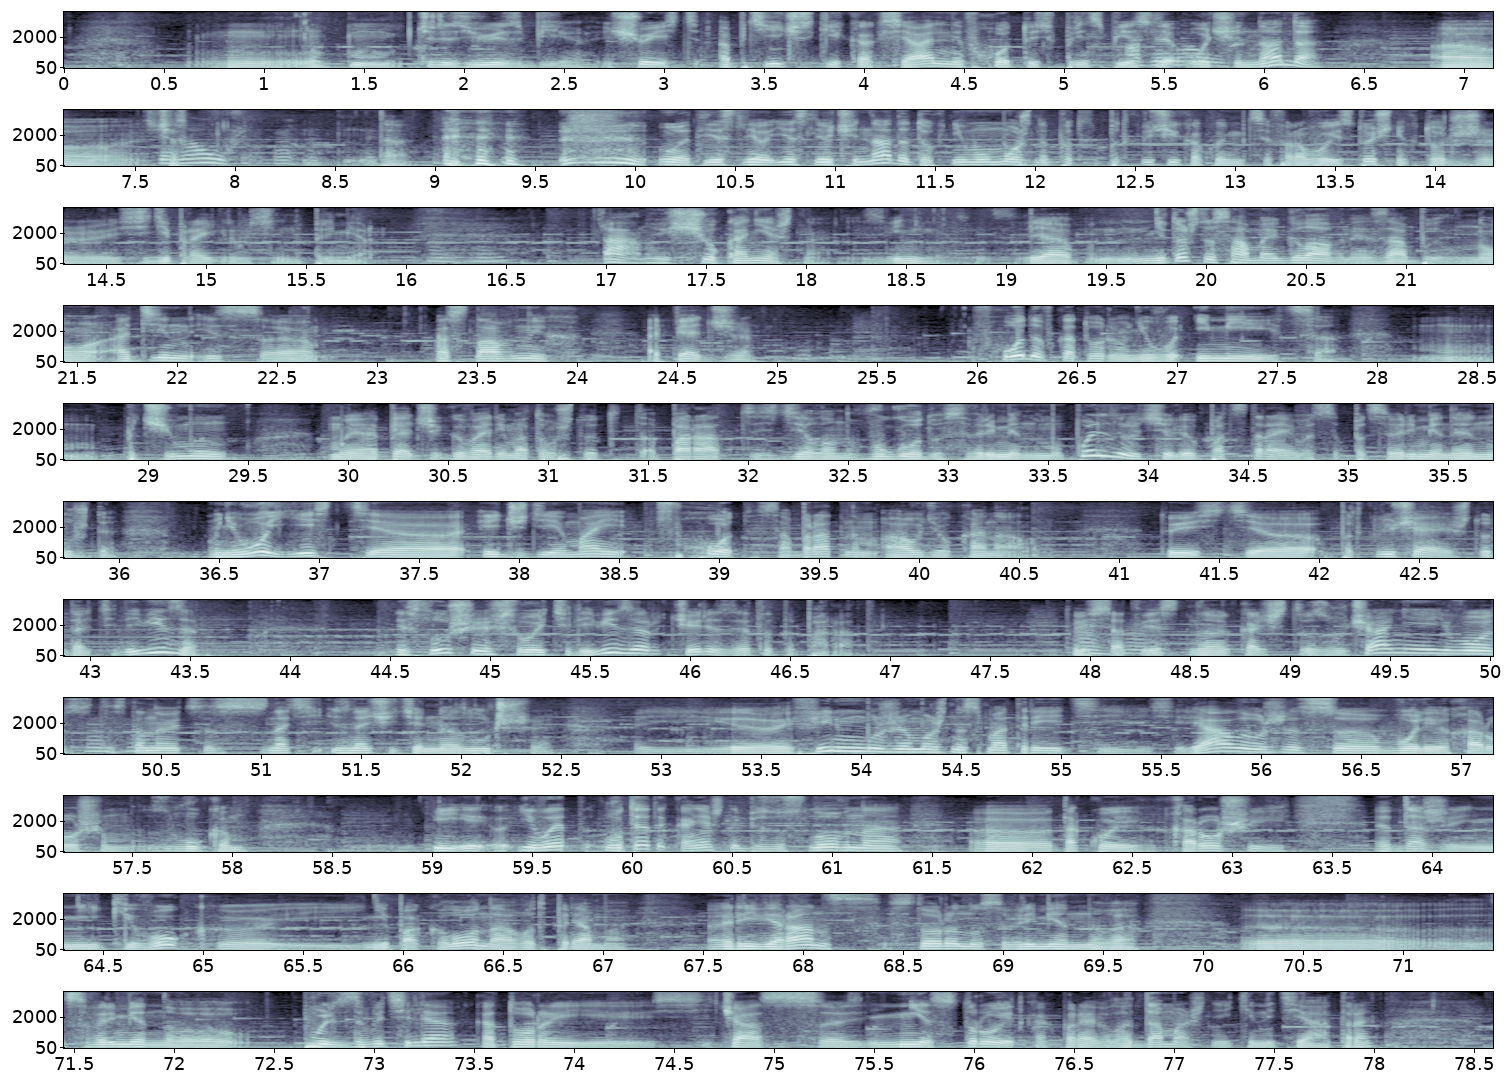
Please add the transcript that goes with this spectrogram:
через USB. Еще есть оптический коаксиальный вход. То есть, в принципе, А если для очень надо... э, Для сейчас да. вот, если, если очень надо, то к нему можно под- подключить какой-нибудь цифровой источник, тот же CD-проигрыватель, например. А, ну еще, конечно, извини. Я не то, что самое главное забыл, но один из э, основных, опять же, входов, который у него имеется, почему мы опять же говорим о том, что этот аппарат сделан в угоду современному пользователю, подстраивается под современные нужды, у него есть э, HDMI вход с обратным аудиоканалом. То есть э, подключаешь туда телевизор и слушаешь свой телевизор через этот аппарат. То есть, соответственно, качество звучания его становится значи- значительно лучше. И э, фильм уже можно смотреть, и сериалы уже с более хорошим звуком. И, и в это- вот это, конечно, безусловно, э, такой хороший, э, даже не кивок э, не поклон, а вот прямо реверанс в сторону современного, э, современного пользователя, который сейчас э, не строит, как правило, домашние кинотеатры.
